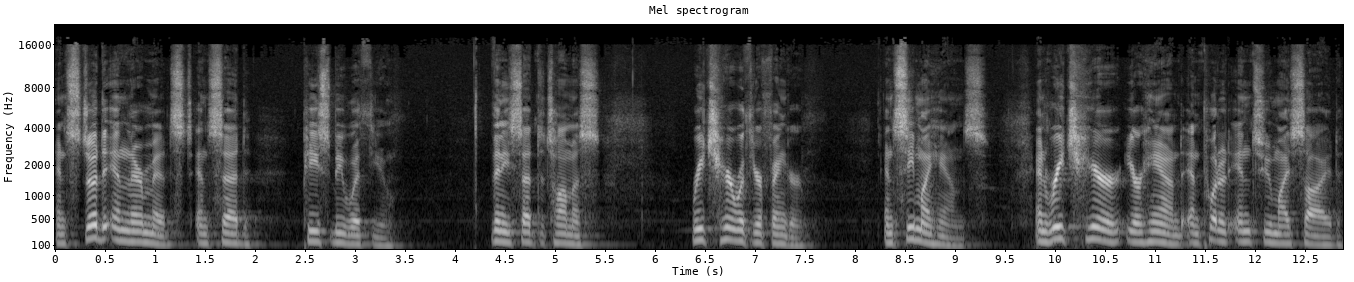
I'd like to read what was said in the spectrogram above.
and stood in their midst and said, Peace be with you. Then he said to Thomas, Reach here with your finger and see my hands, and reach here your hand and put it into my side,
